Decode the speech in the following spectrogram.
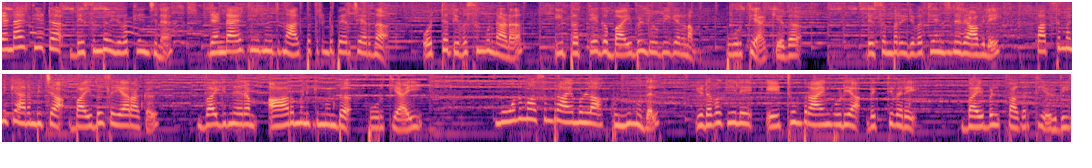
രണ്ടായിരത്തി എട്ട് ഡിസംബർ ഇരുപത്തിയഞ്ചിന് രണ്ടായിരത്തി ഇരുന്നൂറ്റി നാൽപ്പത്തിരണ്ട് പേർ ചേർന്ന് ഒറ്റ ദിവസം കൊണ്ടാണ് ഈ പ്രത്യേക ബൈബിൾ രൂപീകരണം പൂർത്തിയാക്കിയത്. ഡിസംബർ ഇരുപത്തിയഞ്ചിന് രാവിലെ പത്ത് മണിക്ക് ആരംഭിച്ച ബൈബിൾ തയ്യാറാക്കൽ വൈകുന്നേരം ആറു മണിക്ക് മുൻപ് പൂർത്തിയായി. മൂന്ന് മാസം പ്രായമുള്ള കുഞ്ഞു മുതൽ ഇടവകയിലെ ഏറ്റവും പ്രായം കൂടിയ വ്യക്തി വരെ ബൈബിൾ പകർത്തിയെഴുതി.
